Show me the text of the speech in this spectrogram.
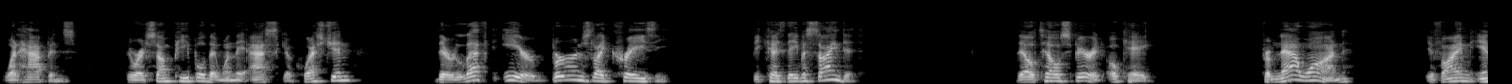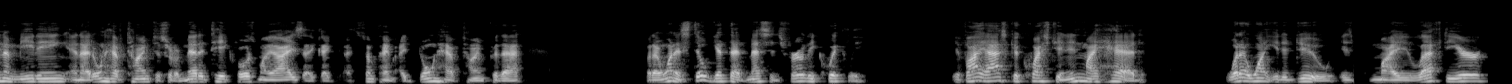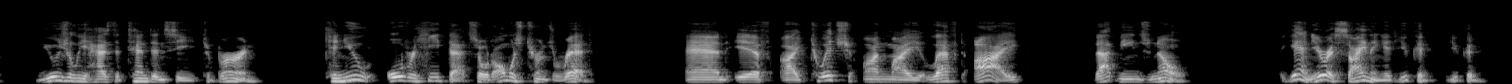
what happens. There are some people that when they ask a question, their left ear burns like crazy because they've assigned it. They'll tell spirit, okay, from now on, if I'm in a meeting and I don't have time to sort of meditate, close my eyes, like I, sometimes I don't have time for that, but I want to still get that message fairly quickly. If I ask a question in my head, what I want you to do is my left ear usually has the tendency to burn. Can you overheat that so it almost turns red? And if I twitch on my left eye, that means no. Again, you're assigning it. You could you could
